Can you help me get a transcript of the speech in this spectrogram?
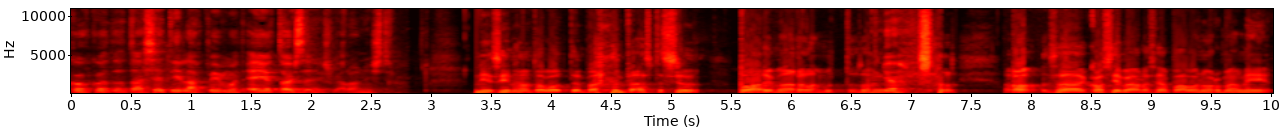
koko tota setin läpi, mutta ei ole toistaiseksi vielä onnistunut. Niin, siinähän on tavoitteen pää- päästä sillä paarimäärällä, mutta tota, Joo. se on, o, sä kasiväylä siellä Paavo Nurmella, niin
